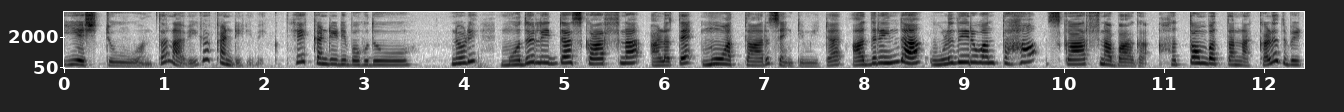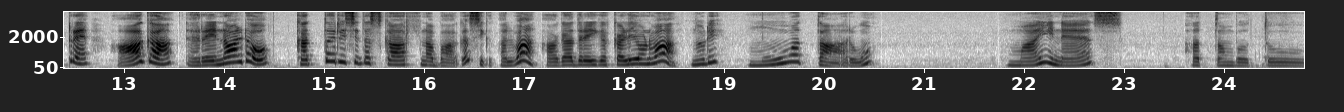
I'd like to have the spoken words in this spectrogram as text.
ಎಷ್ಟು ಅಂತ ನಾವೀಗ ಕಂಡುಹಿಡಿಬೇಕು ಹೇಗೆ ಕಂಡುಹಿಡಿಬಹುದು ನೋಡಿ, ಮೊದಲಿದ್ದ ಸ್ಕಾರ್ಫ್ನ ಅಳತೆ ಮೂವತ್ತಾರು ಸೆಂಟಿಮೀಟರ್. ಅದರಿಂದ ಉಳಿದಿರುವಂತಹ ಸ್ಕಾರ್ಫ್ನ ಭಾಗ ಹತ್ತೊಂಬತ್ತನ್ನ ಕಳೆದು ಬಿಟ್ರೆ ಆಗ ರೆನಾಲ್ಡೋ ಕತ್ತರಿಸಿದ ಸ್ಕಾರ್ಫ್ನ ಭಾಗ ಸಿಗುತ್ತೆ ಅಲ್ವಾ? ಹಾಗಾದ್ರೆ ಈಗ ಕಳಿಯೋಣವಾ? ನೋಡಿ, ಮೂವತ್ತಾರು ಮೈನಸ್ ಹತ್ತೊಂಬತ್ತು.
